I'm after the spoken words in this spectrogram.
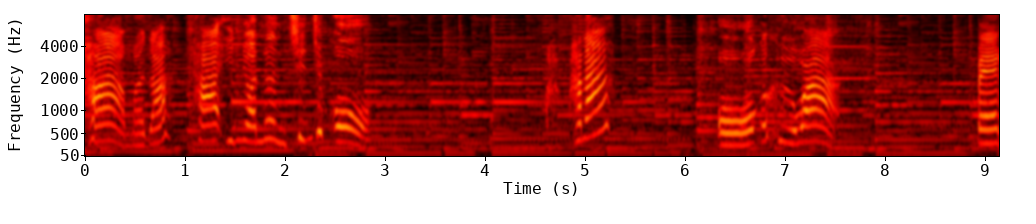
ถ้ามาจ้ะ ชาอินยอนนึนชินชิบโอฮะนะ โอก็คือว่า แปลง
